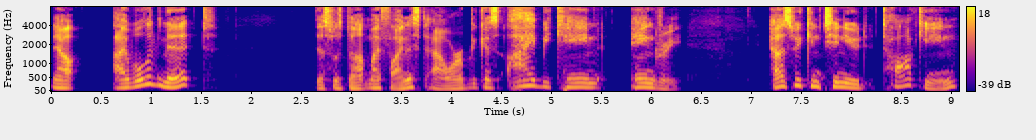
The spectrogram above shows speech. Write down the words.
Now, I will admit this was not my finest hour because I became angry. As we continued talking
